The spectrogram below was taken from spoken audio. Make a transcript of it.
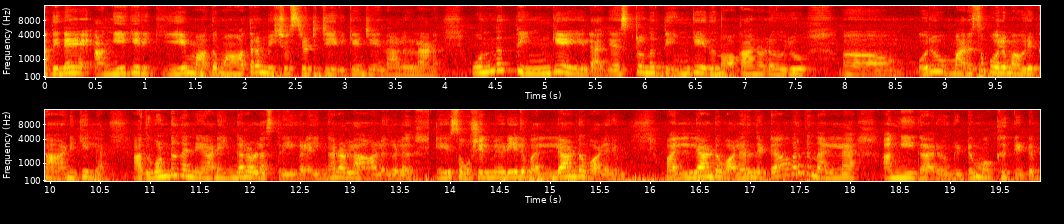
അതിനെ അംഗീകരിക്കുകയും അത് മാത്രം വിശ്വസിച്ചിട്ട് ജീവിക്കുകയും ചെയ്യുന്ന ആളുകളാണ്. ഒന്ന് തിങ്ക് ചെയ്യില്ല ജസ്റ്റ് ഒന്ന് തിങ്ക് ചെയ്ത് നോക്കാനുള്ള ഒരു ഒരു മനസ്സ് പോലും അവർ കാണിക്കില്ല. അതുകൊണ്ട് തന്നെയാണ് ഇങ്ങനെയുള്ള സ്ത്രീകളെ ഇങ്ങനെയുള്ള ആളുകൾ ഈ സോഷ്യൽ മീഡിയയിൽ വല്ലാണ്ട് വളരും. വല്ലാണ്ട് വളർന്നിട്ട് അവർക്ക് നല്ല അംഗീകാരവും കിട്ടും ഒക്കെ കിട്ടും.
